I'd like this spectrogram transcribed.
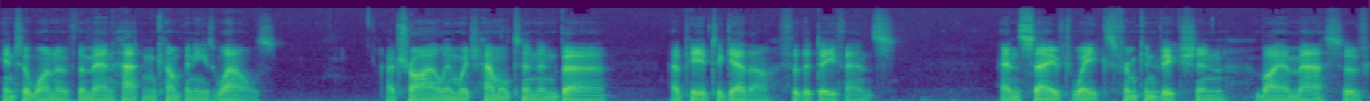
into one of the Manhattan Company's wells, a trial in which Hamilton and Burr appeared together for the defense, and saved Weeks from conviction by a mass of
